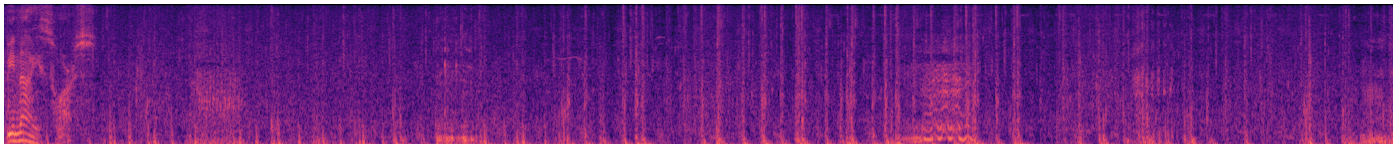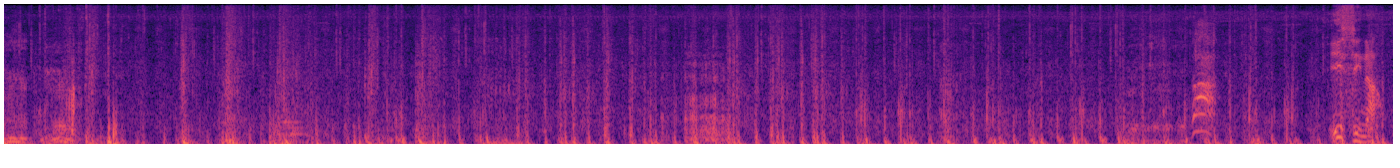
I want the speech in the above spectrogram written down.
Be nice, horse. Ah! Easy now.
